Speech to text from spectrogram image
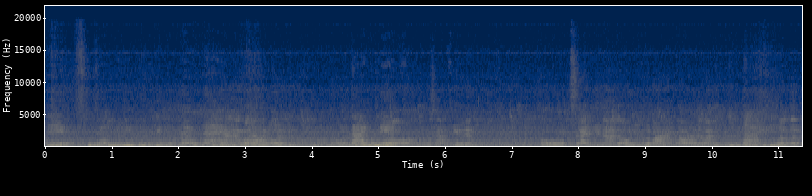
แต่ทุกวันนี้เดินกินมะพร้าวได้ ยาออกมันอ่อนนะ ตายหมดแล้ว สารเดียวกันโอ้ใส่ในน้ำก็เอานิ้วกระบาดต่อเลยว่า ตายดูว่าก็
